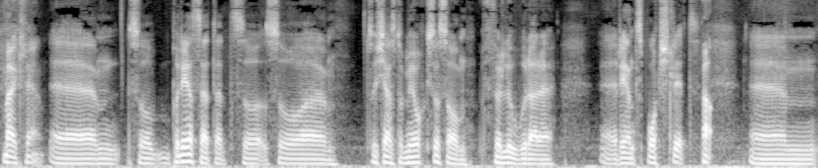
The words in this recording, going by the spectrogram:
Verkligen. Ehm, så på det sättet så, så, eh, så känns de ju också som förlorare rent sportsligt. Ja. Ehm,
